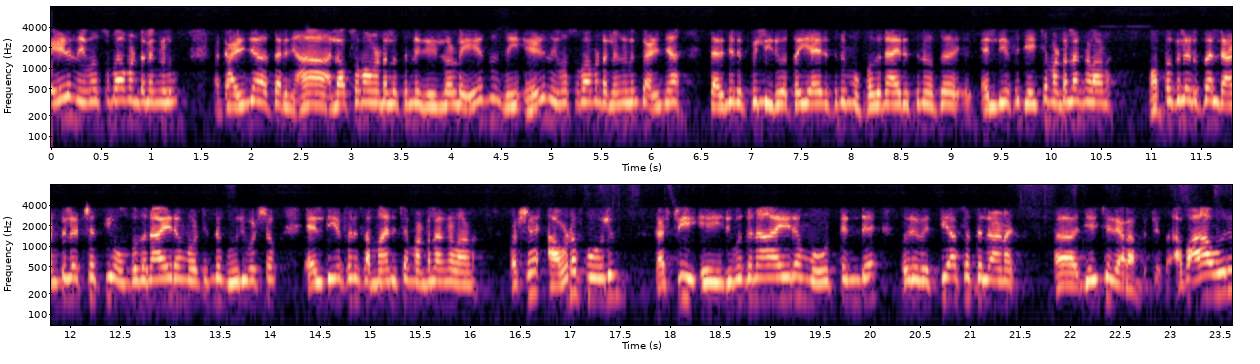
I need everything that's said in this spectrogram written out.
ഏഴ് നിയമസഭാ മണ്ഡലങ്ങളും കഴിഞ്ഞ തെരഞ്ഞ ആ ലോക്സഭാ മണ്ഡലത്തിന് കീഴിലുള്ള ഏത് ഏഴ് നിയമസഭാ മണ്ഡലങ്ങളും കഴിഞ്ഞ തെരഞ്ഞെടുപ്പിൽ ഇരുപത്തയ്യായിരത്തിനും മുപ്പതിനായിരത്തിനും ഒക്കെ എൽ ഡി എഫ് ജയിച്ച മണ്ഡലങ്ങളാണ്. മൊത്തത്തിലെടുത്താൽ രണ്ട് ലക്ഷത്തി ഒമ്പതിനായിരം വോട്ടിന്റെ ഭൂരിപക്ഷം എൽ ഡി എഫിന് സമ്മാനിച്ച മണ്ഡലങ്ങളാണ്. പക്ഷെ അവിടെ പോലും കക്ഷി ഇരുപതിനായിരം വോട്ടിന്റെ ഒരു വ്യത്യാസത്തിലാണ് ജയിച്ചു കയറാൻ പറ്റിയത് അപ്പൊ ആ ഒരു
